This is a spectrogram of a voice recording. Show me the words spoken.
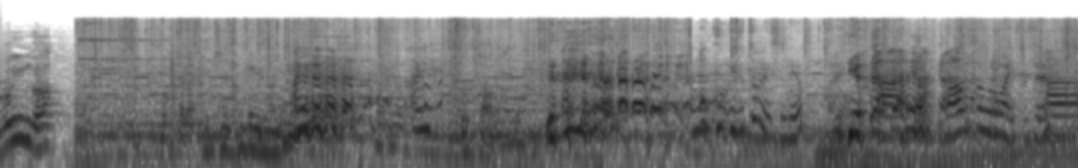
누구인가? 구독자가 3,300명. 아니. 구독자 없어. 어, 그 유튜브 있으세요? 아니요. 아, 마음속으로만 있으세요? 아.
